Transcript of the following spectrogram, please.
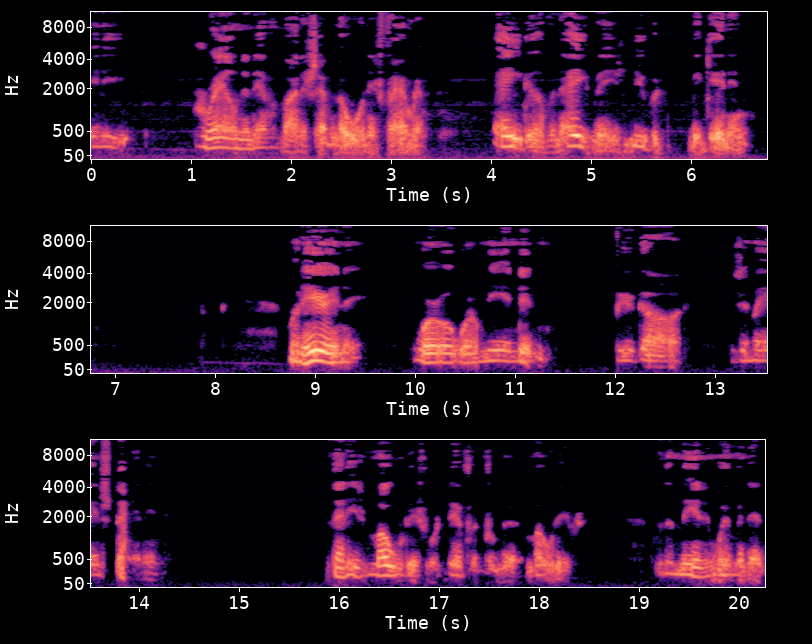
And he drowned everybody except Noah and his family. Eight of them, eight means new beginning. But here in a world where men didn't fear God, is a man standing that his motives were different from the motives of the men and women that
